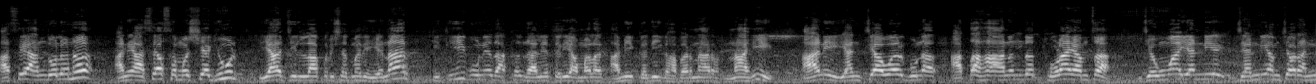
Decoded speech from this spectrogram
असे आंदोलनं आणि अशा समस्या घेऊन या जिल्हा परिषदमध्ये येणार. कितीही गुन्हे दाखल झाले तरी आम्हाला आम्ही कधी घाबरणार नाही. आणि यांच्यावर गुन्हा आता हा आनंद थोडा आहे आमचा. जेव्हा यांनी ज्यांनी आमच्यावर अन्याय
